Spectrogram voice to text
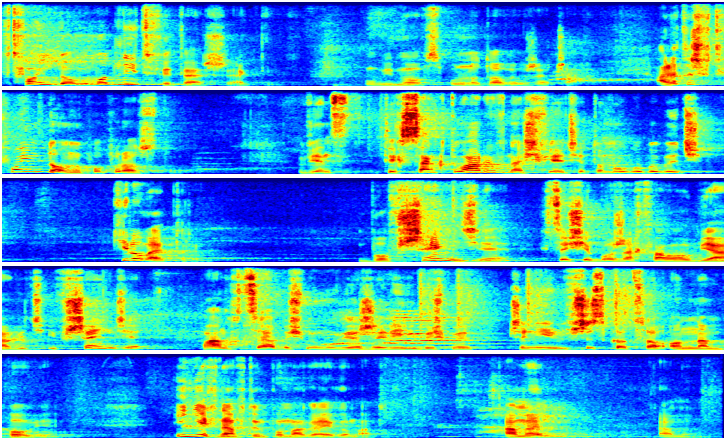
W Twoim domu modlitwy też, jak mówimy o wspólnotowych rzeczach, ale też w Twoim domu po prostu. Więc tych sanktuariów na świecie to mogłoby być kilometry, bo wszędzie chce się Boża chwała objawić i wszędzie Pan chce, abyśmy Mu wierzyli i byśmy czynili wszystko, co On nam powie. I niech nam w tym pomaga Jego Matka. Amen. Amen.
